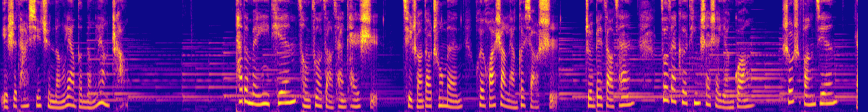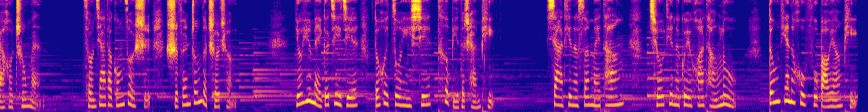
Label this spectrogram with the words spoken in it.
也是他吸取能量的能量场。他的每一天从做早餐开始，起床到出门会花上两个小时，准备早餐，坐在客厅晒晒阳光，收拾房间，然后出门。从家到工作室十分钟的车程。由于每个季节都会做一些特别的产品，夏天的酸梅汤，秋天的桂花糖露，冬天的护肤保养品，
